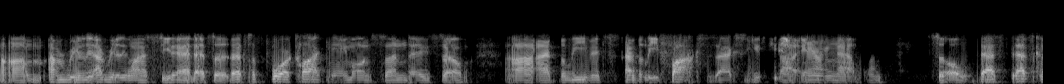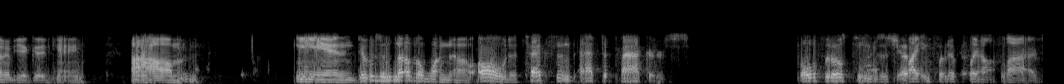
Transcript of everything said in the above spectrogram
um, I'm really, I really want to see that. That's a that's a four o'clock game on Sunday, so uh, I believe it's, I believe Fox is actually uh, airing that one. So that's that's going to be a good game. Um, and there was another one though. Oh, the Texans at the Packers. Both of those teams are fighting for their playoff lives.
